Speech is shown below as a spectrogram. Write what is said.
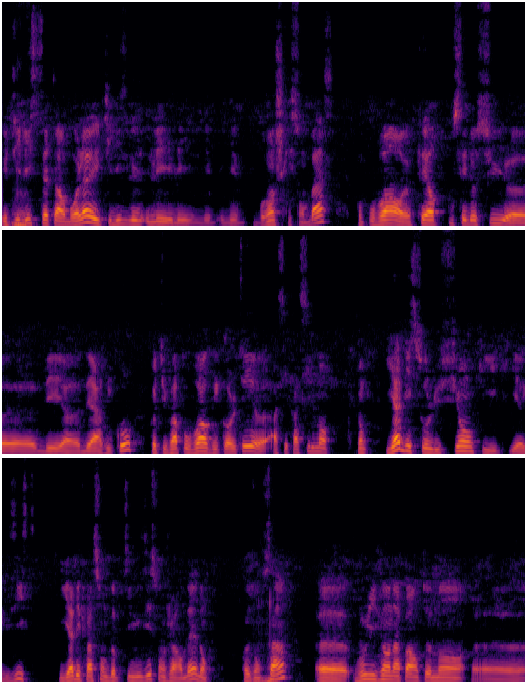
utilise cet arbre-là et utilise les, les, les, les, branches qui sont basses pour pouvoir faire pousser dessus des, des, haricots que tu vas pouvoir récolter assez facilement. Donc, il y a des solutions qui, qui existent. Il y a des façons d'optimiser son jardin. Donc, faisons mhm. ça. Euh, vous vivez en appartement, euh,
